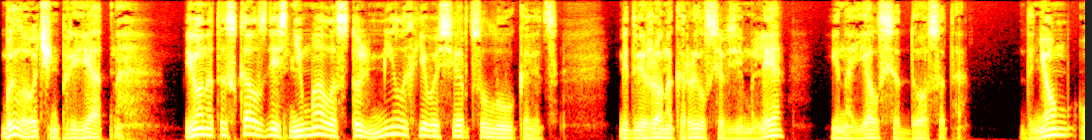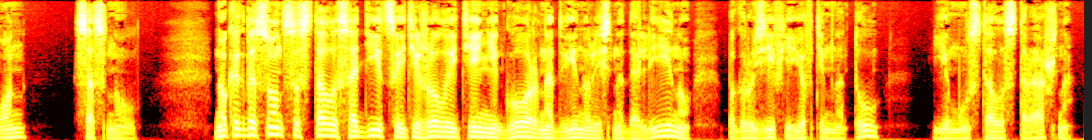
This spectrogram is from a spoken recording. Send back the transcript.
Было очень приятно и он отыскал здесь немало столь милых его сердцу луковиц. Медвежонок рылся в земле и наелся досыта. Днем он соснул. Но когда солнце стало садиться, и тяжелые тени гор надвинулись на долину, погрузив ее в темноту, ему стало страшно —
